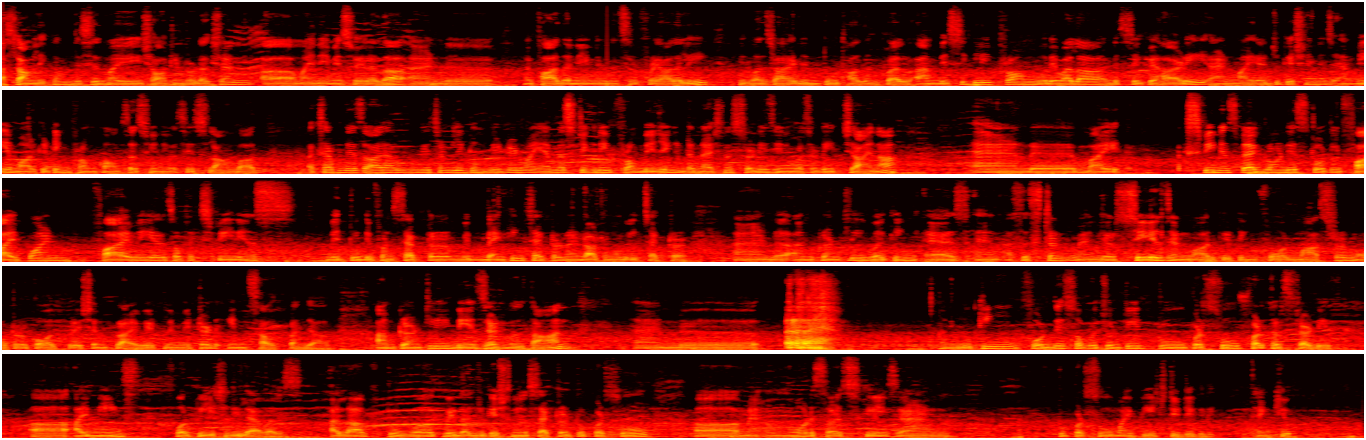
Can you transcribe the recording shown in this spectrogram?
Assalamu alaikum. This is my short introduction. Uh, my name is Sweraza and uh, my father name is Mr. Faryad Ali. He was died in 2012. I'm basically from Burewala district Vehari and my education is MBA marketing from COMSATS University Islamabad. Except this, I have recently completed my MS degree from Beijing International Studies University, China, and uh, my experience background is total 5.5 years of experience with two different sector with banking sector and automobile sector. And uh, i'm currently working as an assistant manager sales and marketing for master motor corporation private limited in south punjab. I'm currently based at multan and uh, i'm looking for this opportunity to pursue further studies uh, I means for PhD levels. I love to work with educational sector to pursue uh, more research skills and to pursue my PhD degree. Thank you.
